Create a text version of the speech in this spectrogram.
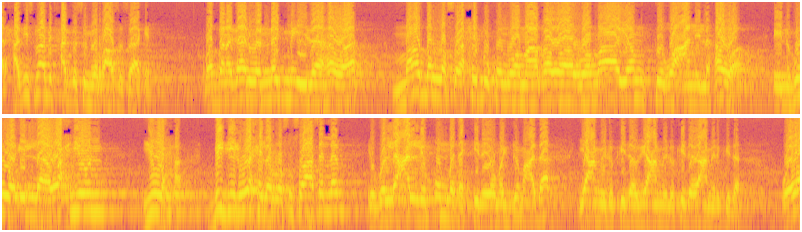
الحديث ما بيتحدث من رأسه ساكن. ربنا قال والنجم إذا هوى ما ضل صاحبكم وما غوى وما ينطق عن الهوى إن هو إلا وحي يوحى. بيجي الوحي للرسول صلى الله عليه وسلم يقول علم أمتك كده يوم الجمعة ده يعمل كده ويعمل كده ويعمل كده. ويا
